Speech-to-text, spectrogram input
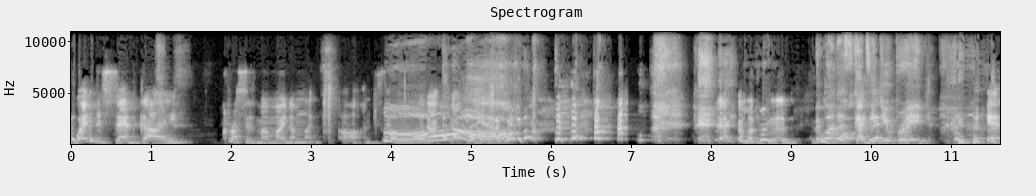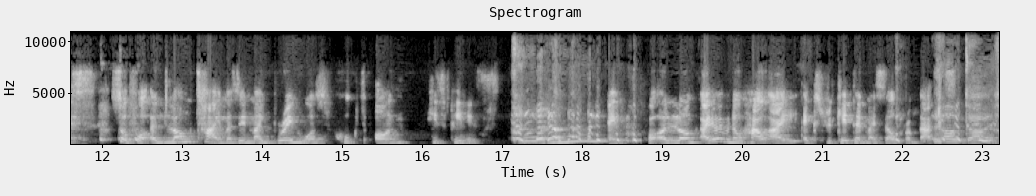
when the said guy crosses my mind, I'm like, oh, and good actually. that was good. The one that scattered guess, your brain. yes. So for a long time, as in my brain was hooked on his penis. For a long I don't even know how I extricated myself from that. Oh gosh.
